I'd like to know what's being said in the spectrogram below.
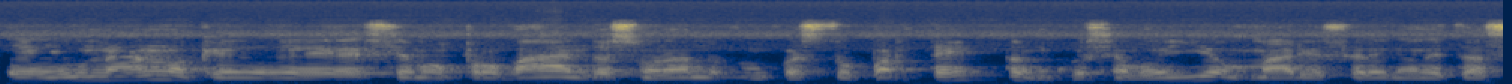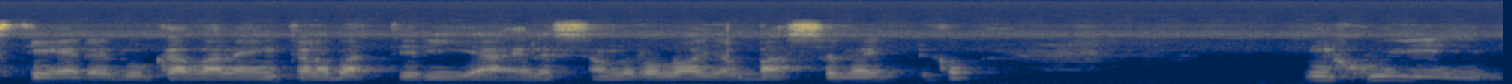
è un anno che stiamo provando e suonando con questo quartetto, in cui siamo io, Mario Sereno alle tastiere, Luca Valente alla batteria e Alessandro Loi al basso elettrico, in cui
